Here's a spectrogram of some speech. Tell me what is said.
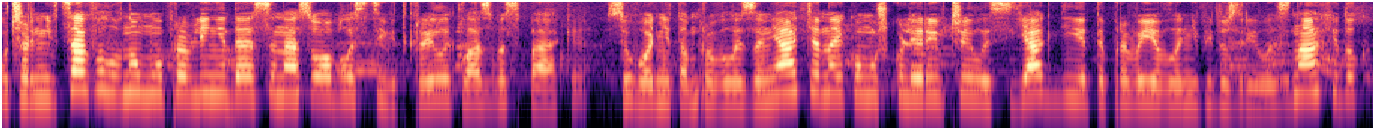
У Чернівцях в головному управлінні ДСНС області відкрили клас безпеки. Сьогодні там провели заняття, на якому школярі вчились, як діяти при виявленні підозрілих знахідок,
